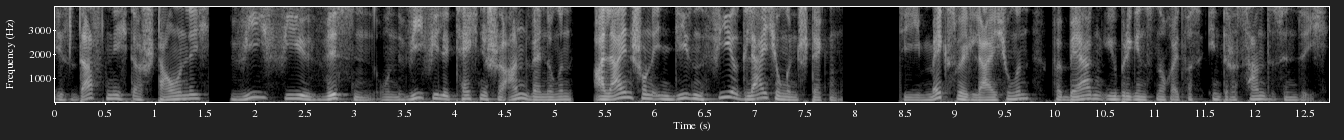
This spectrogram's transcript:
Ist das nicht erstaunlich, wie viel Wissen und wie viele technische Anwendungen allein schon in diesen vier Gleichungen stecken? Die Maxwell-Gleichungen verbergen übrigens noch etwas Interessantes in sich,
